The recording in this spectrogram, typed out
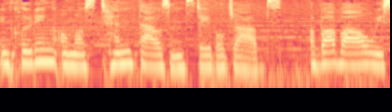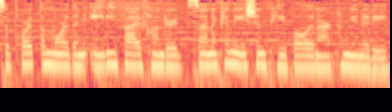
including almost 10,000 stable jobs. Above all, we support the more than 8,500 Seneca Nation people in our community,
